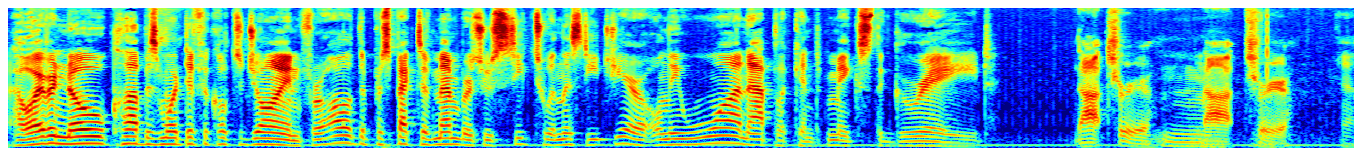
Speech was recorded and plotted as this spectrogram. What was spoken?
However, no club is more difficult to join. For all of the prospective members who seek to enlist each year, only one applicant makes the grade. Not true. Not true. Yeah.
